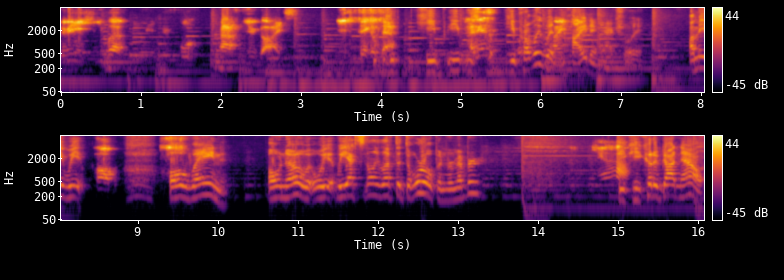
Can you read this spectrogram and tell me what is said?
Maybe he left before after you guys. You think of that? He he he, guess- he probably went I- hiding actually. I mean we Oh, oh Wayne. Oh no, we, we accidentally left the door open, remember? He, Yeah. he could have gotten out.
